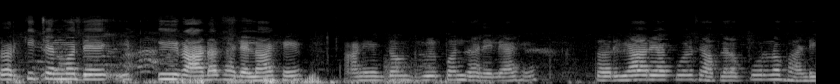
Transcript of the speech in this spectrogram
तर किचनमध्ये इतकी राडा झालेला आहे आणि एकदम धूळ पण झालेली आहे. तर या रॅकवर आपल्याला पूर्ण भांडी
